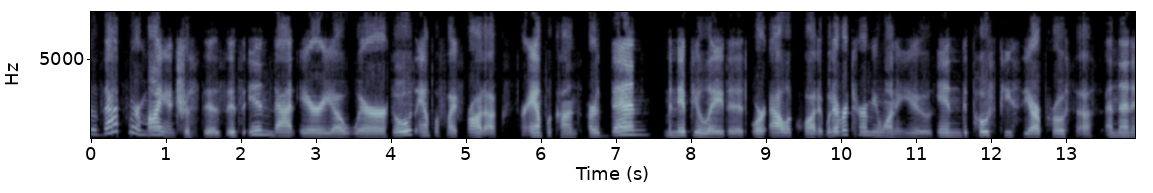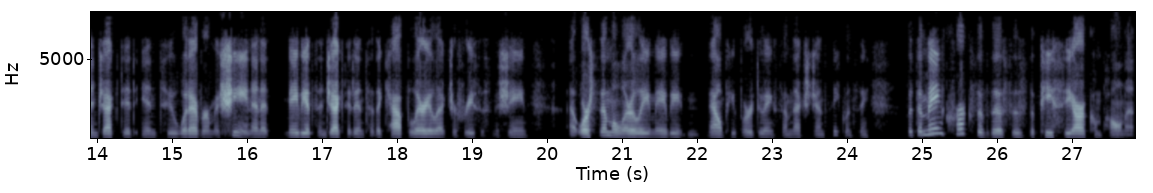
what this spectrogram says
So that's where my interest is. It's in that area where those amplified products or amplicons are then manipulated or aliquoted, whatever term you want to use, in the post-PCR process and then injected into whatever machine. And it maybe it's injected into the capillary electrophoresis machine uh, or similarly, maybe now people are doing some next-gen sequencing. But the main crux of this is the PCR component.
